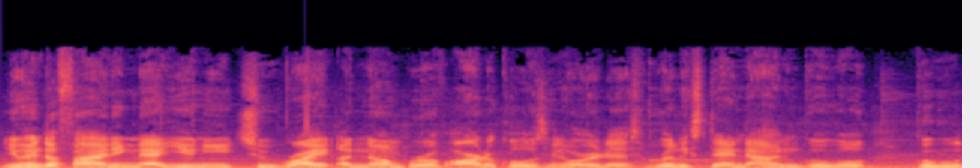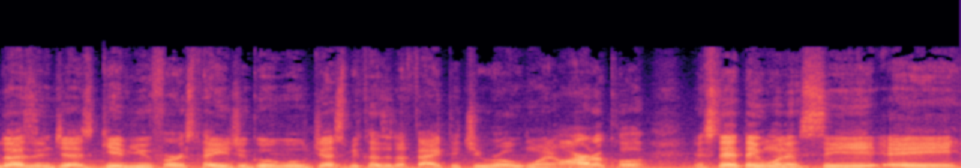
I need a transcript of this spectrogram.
you end up finding that you need to write a number of articles in order to really stand out in Google. Google doesn't just give you first page of Google just because of the fact that you wrote one article. Instead, they want to see a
